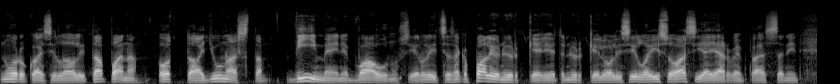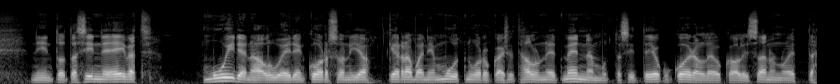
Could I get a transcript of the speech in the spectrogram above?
nuorukaisilla oli tapana ottaa junasta viimeinen vaunu, siellä oli itse asiassa aika paljon nyrkkeilijöitä, nyrkkeily oli silloin iso asia järvenpäässä, niin, niin tota, sinne eivät muiden alueiden Korson ja Keravan ja muut nuorukaiset halunneet mennä, mutta sitten joku koiralle, joka oli sanonut, että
